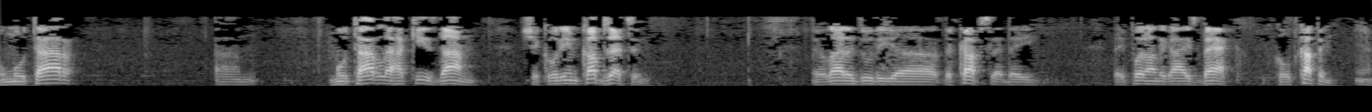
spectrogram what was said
ומותר um, מותר להקיז דם שקוראים קופזצן. They're allowed to do the uh, the cups that they they put on the guy's back called cupping. Yeah,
